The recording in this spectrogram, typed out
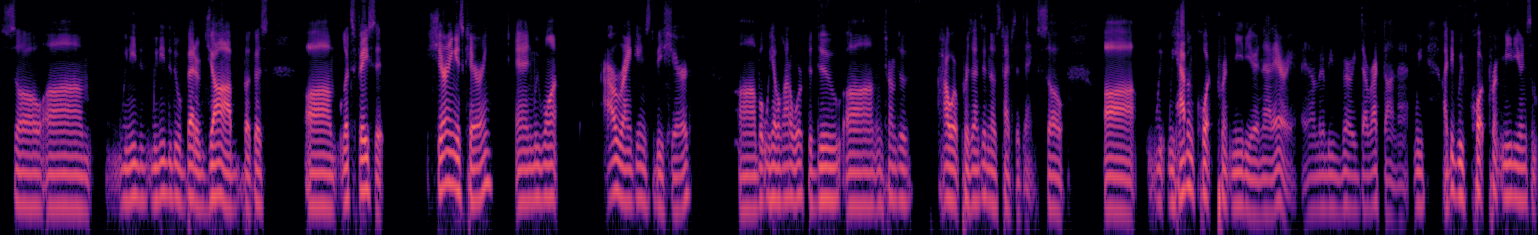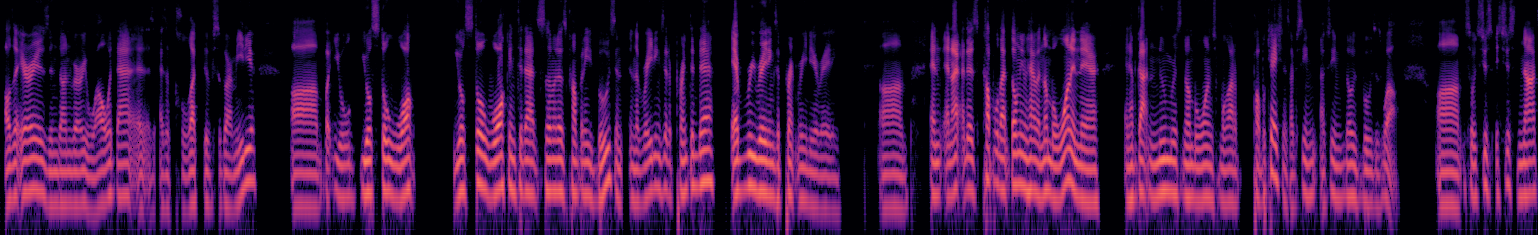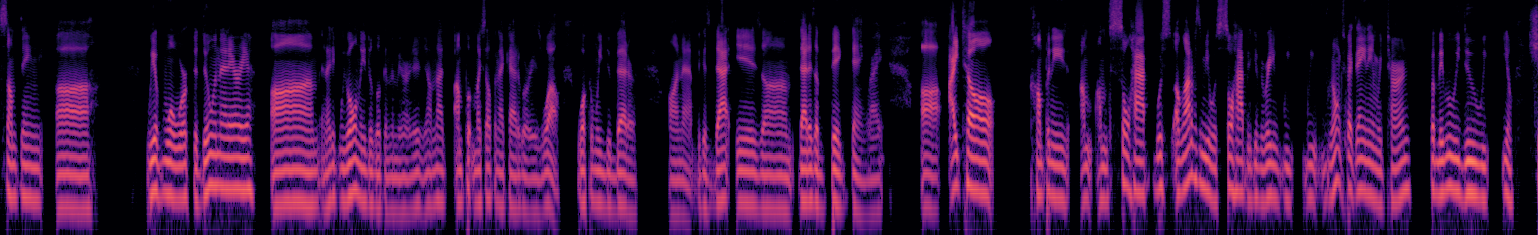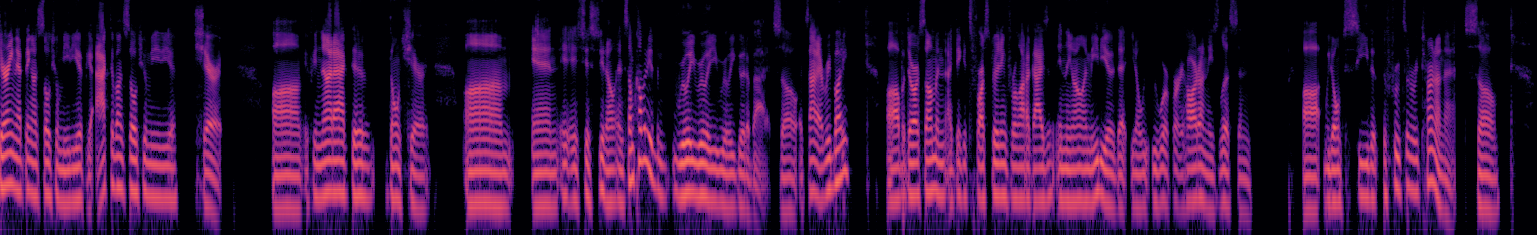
So um, we need to we need to do a better job because um, let's face it, sharing is caring, and we want our rankings to be shared. Uh, but we have a lot of work to do um, in terms of how we're presenting those types of things. So uh, we, we haven't caught print media in that area. And I'm going to be very direct on that. We I think we've caught print media in some other areas and done very well with that as, as a collective cigar media. Uh, but you'll you'll still walk you'll still walk into that some of those companies' booths and, and the ratings that are printed there. Every rating's a print media rating. Um, and and I, there's a couple that don't even have a number one in there and have gotten numerous number ones from a lot of publications. I've seen I've seen those booths as well. Um, so it's just it's just not something uh, we have more work to do in that area. Um, and I think we all need to look in the mirror. I'm not I'm putting myself in that category as well. What can we do better on that? Because that is um that is a big thing, right? Uh, I tell companies. I'm I'm so happy. We're, a lot of us in me was so happy to give the rating. We, we we don't expect anything in return, but maybe we do. We you know sharing that thing on social media. If you're active on social media, share it. Um, if you're not active, don't share it. Um, and it, it's just you know, and some companies have been really, really, really good about it. So it's not everybody. Uh, but there are some, and I think it's frustrating for a lot of guys in the online media that you know we, we work very hard on these lists and uh, we don't see the, the fruits of the return on that. So,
